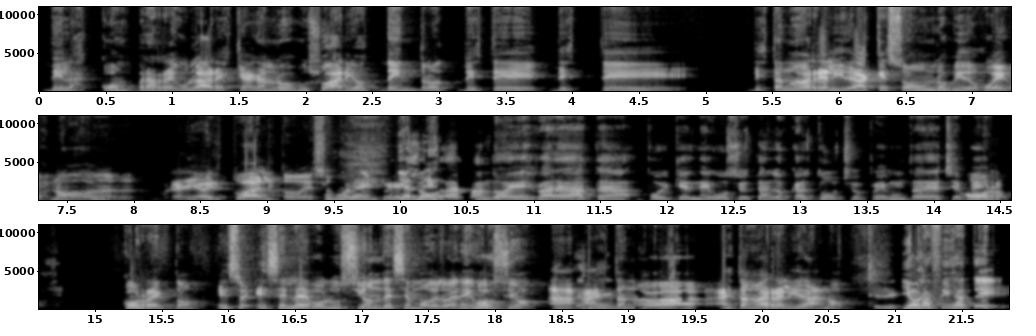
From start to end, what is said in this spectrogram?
de las compras regulares que hagan los usuarios dentro de, este, de, este, de esta nueva realidad que son los videojuegos, ¿no? Realidad virtual y todo eso. Como la impresora cuando es barata porque el negocio está en los cartuchos, pregunta de HP. Correcto, eso, esa es la evolución de ese modelo de negocio a, esta, nueva, a esta nueva realidad, ¿no? Y ahora fíjate,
